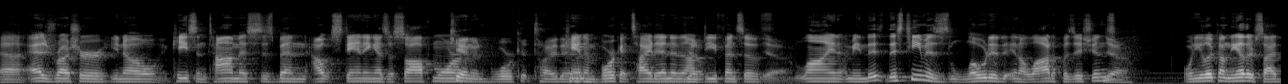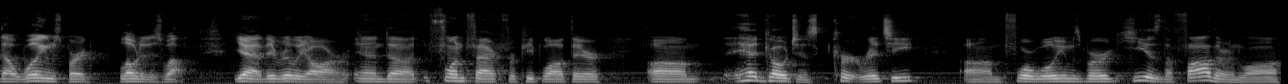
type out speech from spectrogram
uh, edge rusher. You know, Kason Thomas has been outstanding as a sophomore. Cannon Bork at tight end. Cannon Bork at tight end and on defensive Yeah. line. I mean, this this team is loaded in a lot of positions. Yeah. When you look on the other side, though, Williamsburg loaded as well. Yeah, they really are. And uh, fun fact for people out there um, head coach is Kurt Ritchie um, for Williamsburg. He is the father in law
